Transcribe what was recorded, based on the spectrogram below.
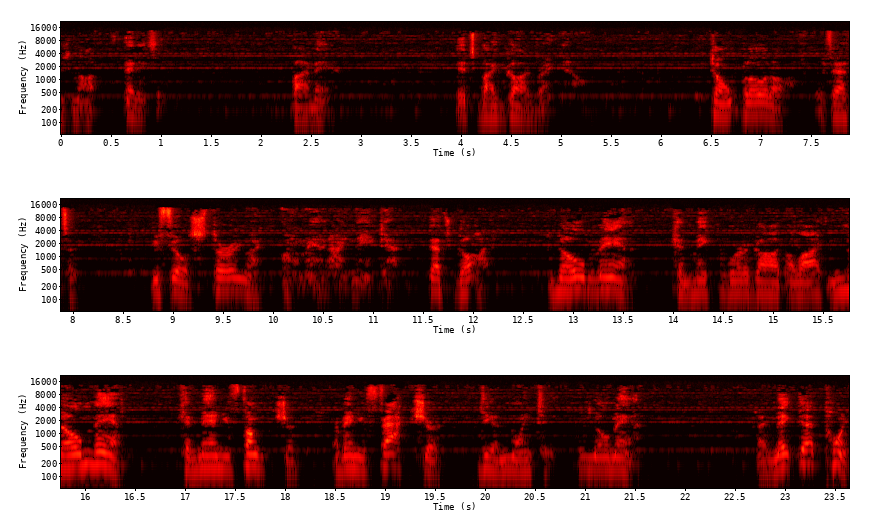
is not anything by man. It's by God right now. Don't blow it off. If that's a you feel a stirring like, oh man, I need that. That's God. No man can make the Word of God alive. No man can manufacture or manufacture the anointing. No man. I make that point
